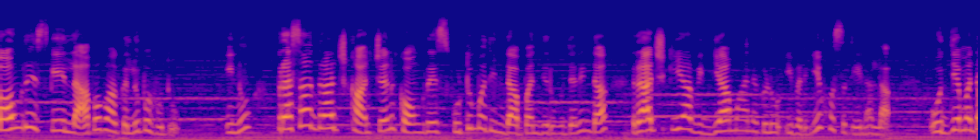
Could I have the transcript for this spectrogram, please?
ಕಾಂಗ್ರೆಸ್ಗೆ ಲಾಭವಾಗಲೂಬಹುದು. ಇನ್ನು ಪ್ರಸಾದ್ ರಾಜ್ ಕಾಂಚನ್ ಕಾಂಗ್ರೆಸ್ ಕುಟುಂಬದಿಂದ ಬಂದಿರುವುದರಿಂದ ರಾಜಕೀಯ ವಿದ್ಯಮಾನಗಳು ಇವರಿಗೆ ಹೊಸತೇನಲ್ಲ. ಉದ್ಯಮದ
